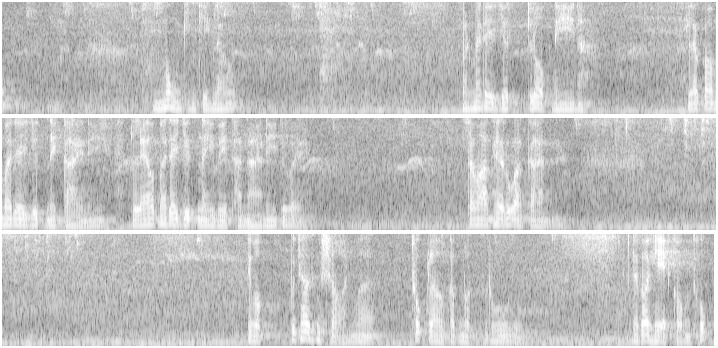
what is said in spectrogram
มุ่งจริง ๆแล้ว มันไม่ได้ยึดโลกนี้นะแล้วก็ไม่ได้ยึดในกายนี้ แล้วไม่ได้ยึดในเวทนานี้ด้วยแต่มาแค่รู้อาการที่บอกพระเจ้าถึงสอนว่า ทุกเรากำหนดรู้อยู่ แล้วก็เหตุของทุกข์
